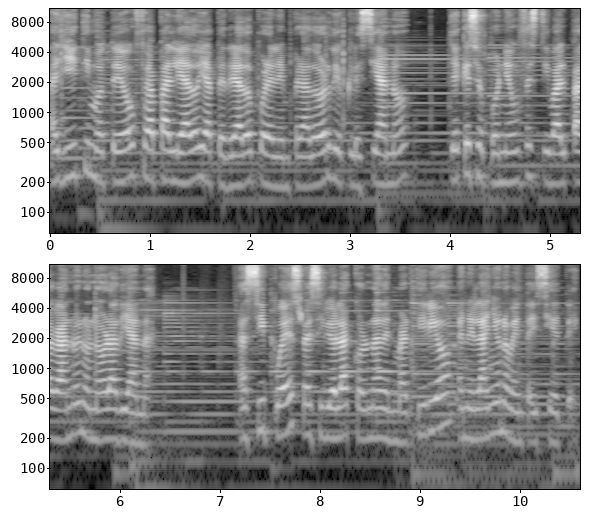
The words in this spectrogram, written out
Allí Timoteo fue apaleado y apedreado por el emperador Diocleciano, ya que se oponía a un festival pagano en honor a Diana, Así pues, recibió la corona del martirio en el año 97.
